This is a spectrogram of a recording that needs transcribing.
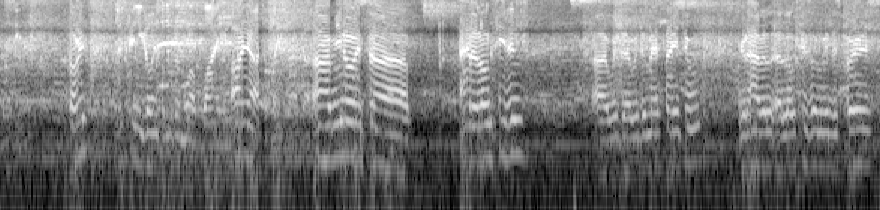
for the season? Sorry. Just can you go into a little more why Oh yeah. decided to play for Chicago? Um, you know, it's uh, I had a long season uh, with the with the Mets 92. We're gonna have a, a long season with the Spurs,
